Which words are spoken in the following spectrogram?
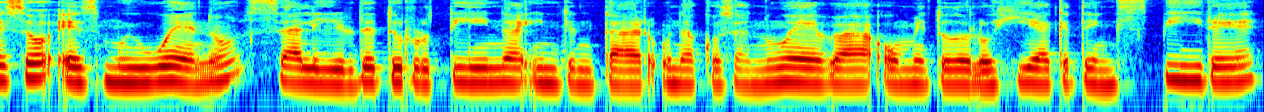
Eso es muy bueno salir de tu rutina, intentar una cosa nueva o metodología que te inspire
